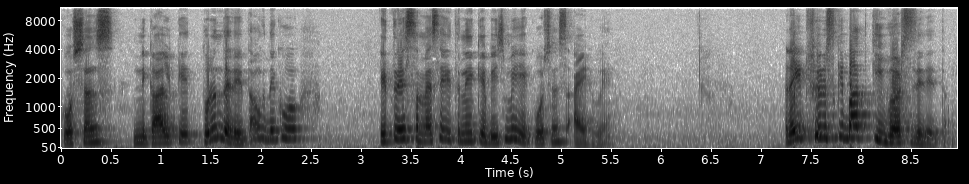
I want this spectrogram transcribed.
क्वेश्चंस निकाल के तुरंत दे देता हूँ। देखो इतने समय से इतने के बीच में ये क्वेश्चंस आए हुए हैं। राइट फिर उसके बाद कीवर्ड्स दे देता हूँ।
